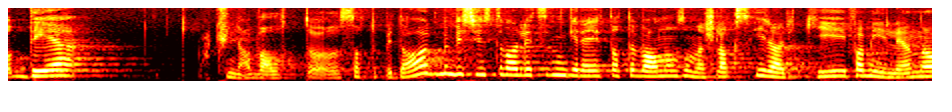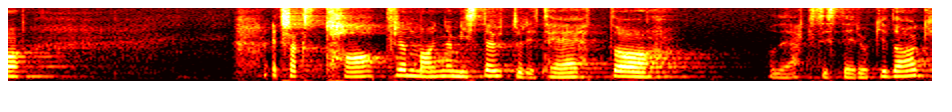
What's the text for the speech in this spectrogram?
Og det kunne ha valgt å satt opp i dag, men vi syntes det var litt sånn greit at det var noen sånne slags hierarki i familien. og Et slags tap for en mann å miste autoritet. Og, og det eksisterer jo ikke i dag,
